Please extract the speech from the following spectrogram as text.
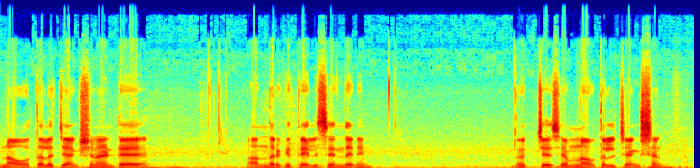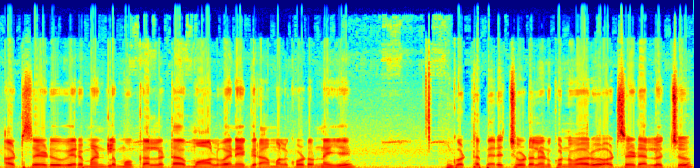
నవ్వుతల జంక్షన్ అంటే అందరికీ తెలిసిందని. వచ్చేసాం నవతల జంక్షన్. అటు సైడు వీరమండలము కల్లట మాల్వ అనే గ్రామాలు కూడా ఉన్నాయి. గొట్టపేర చూడాలనుకున్న వారు అటు సైడ్ వెళ్ళొచ్చు.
